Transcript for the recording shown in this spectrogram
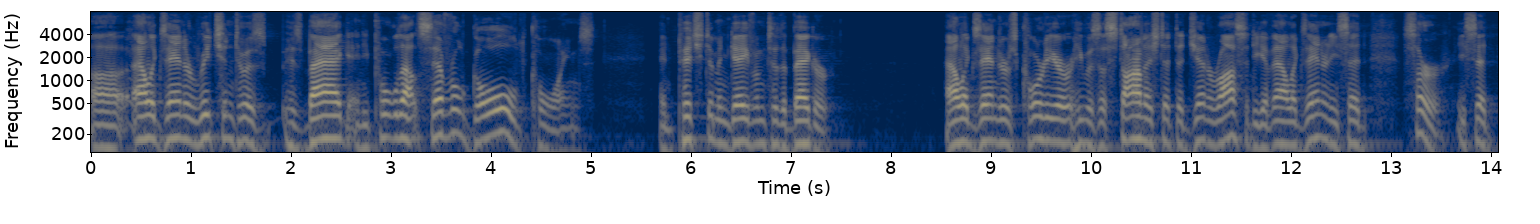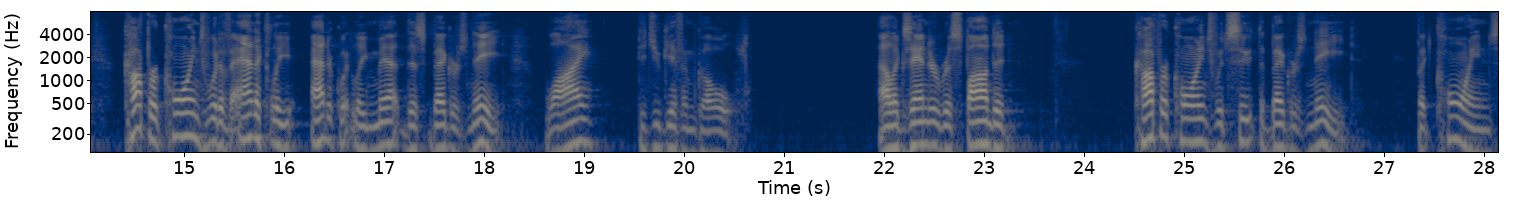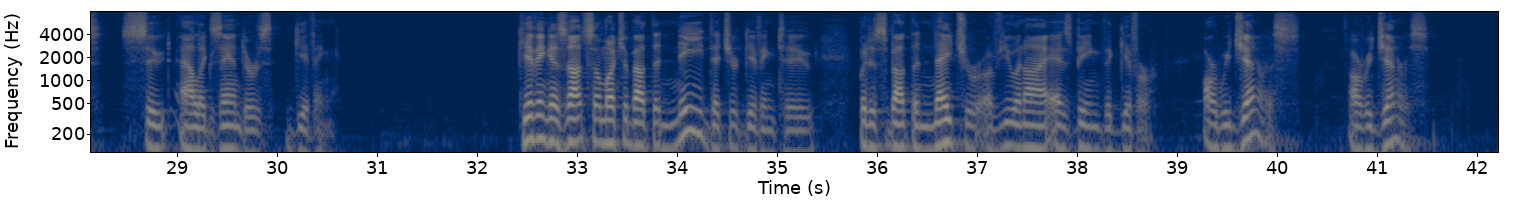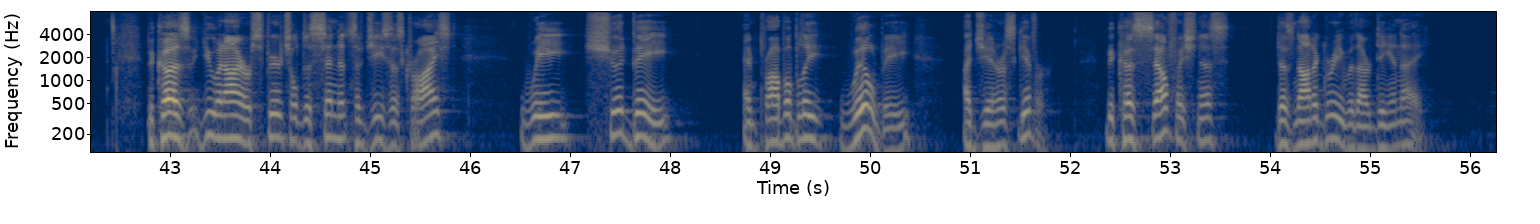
uh, Alexander reached into his, his bag and he pulled out several gold coins and pitched them and gave them to the beggar. Alexander's courtier, he was astonished at the generosity of Alexander and he said, Sir, he said, copper coins would have adequately, adequately met this beggar's need. Why did you give him gold? Alexander responded, Copper coins would suit the beggar's need, but coins suit Alexander's giving. Giving is not so much about the need that you're giving to, but it's about the nature of you and I as being the giver. Are we generous? Are we generous? Because you and I are spiritual descendants of Jesus Christ, we should be and probably will be a generous giver. Because selfishness does not agree with our DNA.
